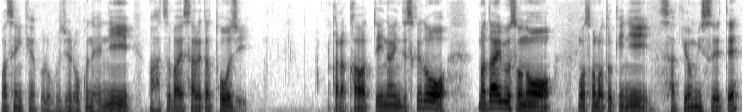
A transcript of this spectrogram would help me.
まあ、1966年に発売された当時から変わっていないんですけど、まあ、だいぶそのもうその時に先を見据えて、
